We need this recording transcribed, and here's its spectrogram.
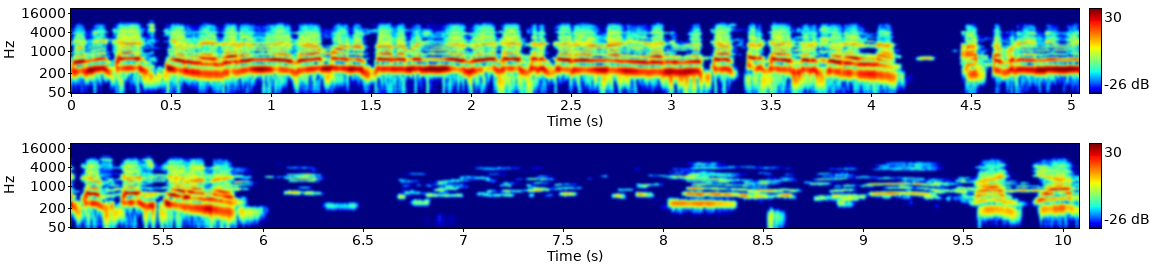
त्यांनी काहीच केलं नाही. जरा वेगळा माणूस आला म्हणजे वेगळं काहीतरी करेल ना आणि विकास तर काहीतरी करेल ना आतापर्यंत यांनी विकास काहीच केला नाही. राज्यात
